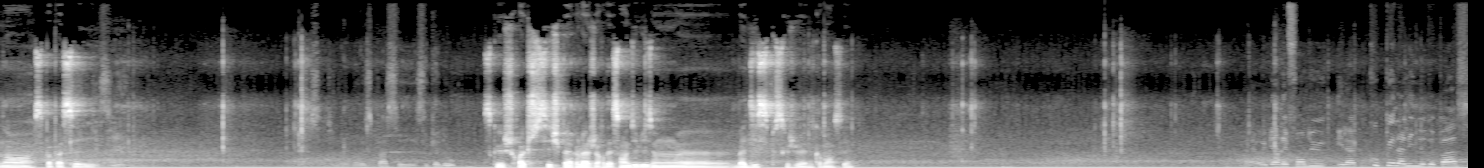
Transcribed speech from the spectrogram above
Non, c'est pas passé. Parce que je crois que si je perds là, je redescends en division euh, bah 10 parce que je viens de commencer. Eh oui, bien défendu. Il a coupé la ligne de passe.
